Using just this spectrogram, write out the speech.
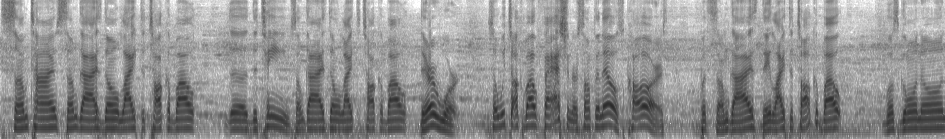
Sometimes some guys don't like to talk about the the team. Some guys don't like to talk about their work. So we talk about fashion or something else, cars. But some guys they like to talk about what's going on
